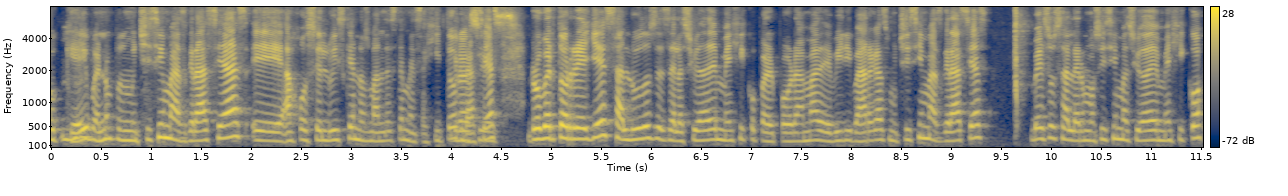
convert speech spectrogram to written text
Ok, bueno, pues muchísimas gracias eh, a José Luis que nos manda este mensajito. Gracias. Gracias. Roberto Reyes, saludos desde la Ciudad de México para el programa de Viri Vargas. Muchísimas gracias. Besos a la hermosísima Ciudad de México.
